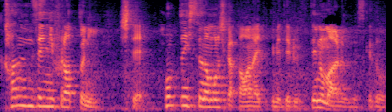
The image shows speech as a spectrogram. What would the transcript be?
完全にフラットにして本当に必要なものしか買わないって決めてるっていうのもあるんですけど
